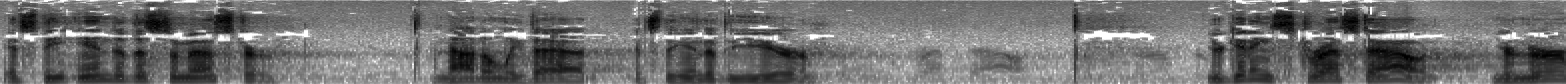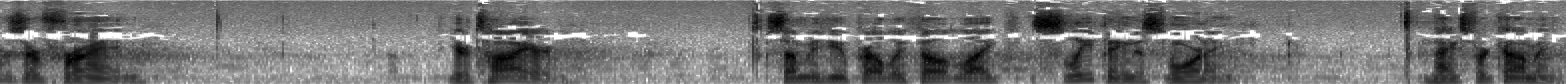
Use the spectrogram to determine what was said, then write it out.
It's the end of the semester. Not only that, it's the end of the year. You're getting stressed out. Your nerves are fraying. You're tired. Some of you probably felt like sleeping this morning. Thanks for coming.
